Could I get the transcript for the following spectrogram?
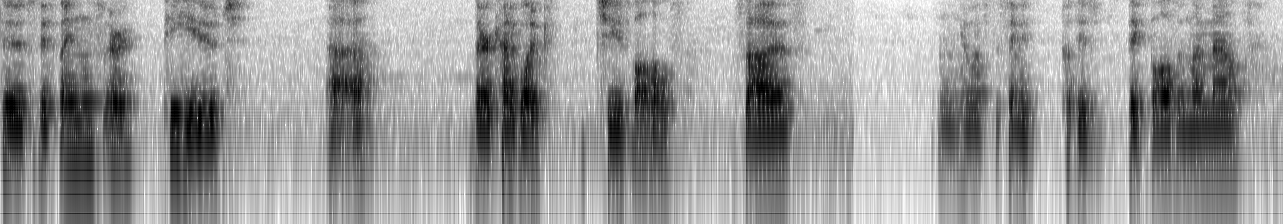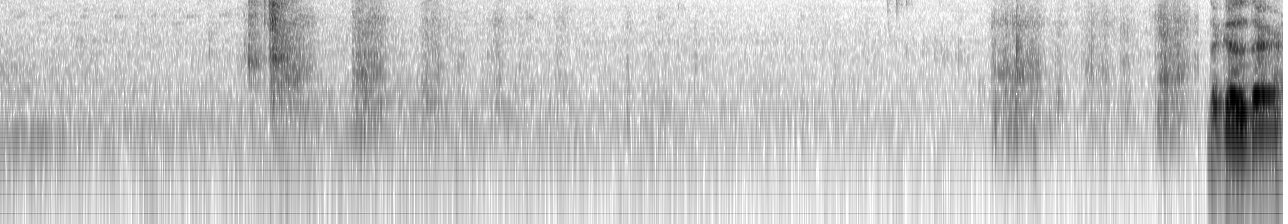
Dudes, these things are pea huge. Uh, they're kind of like cheese balls size. Mm, who wants to see me put these big balls in my mouth? They're good, they're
